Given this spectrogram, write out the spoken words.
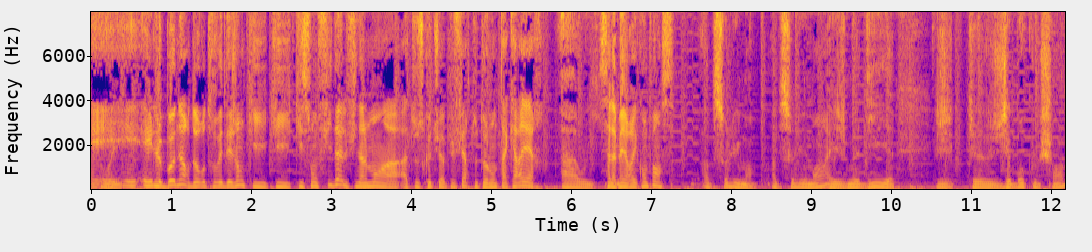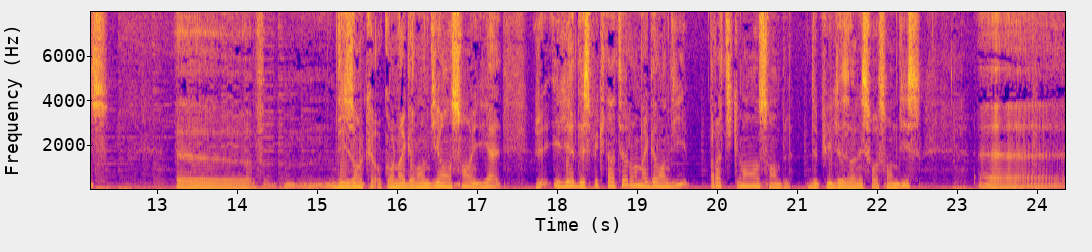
Et, et, le bonheur de retrouver des gens qui, qui, qui sont fidèles finalement à, à, tout ce que tu as pu faire tout au long de ta carrière. Ah oui. C'est la meilleure récompense. Absolument, absolument. Et je me dis que j'ai beaucoup de chance. Euh, disons qu'on a grandi ensemble. Il y a, il y a des spectateurs, on a grandi pratiquement ensemble depuis les années 70. Euh,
